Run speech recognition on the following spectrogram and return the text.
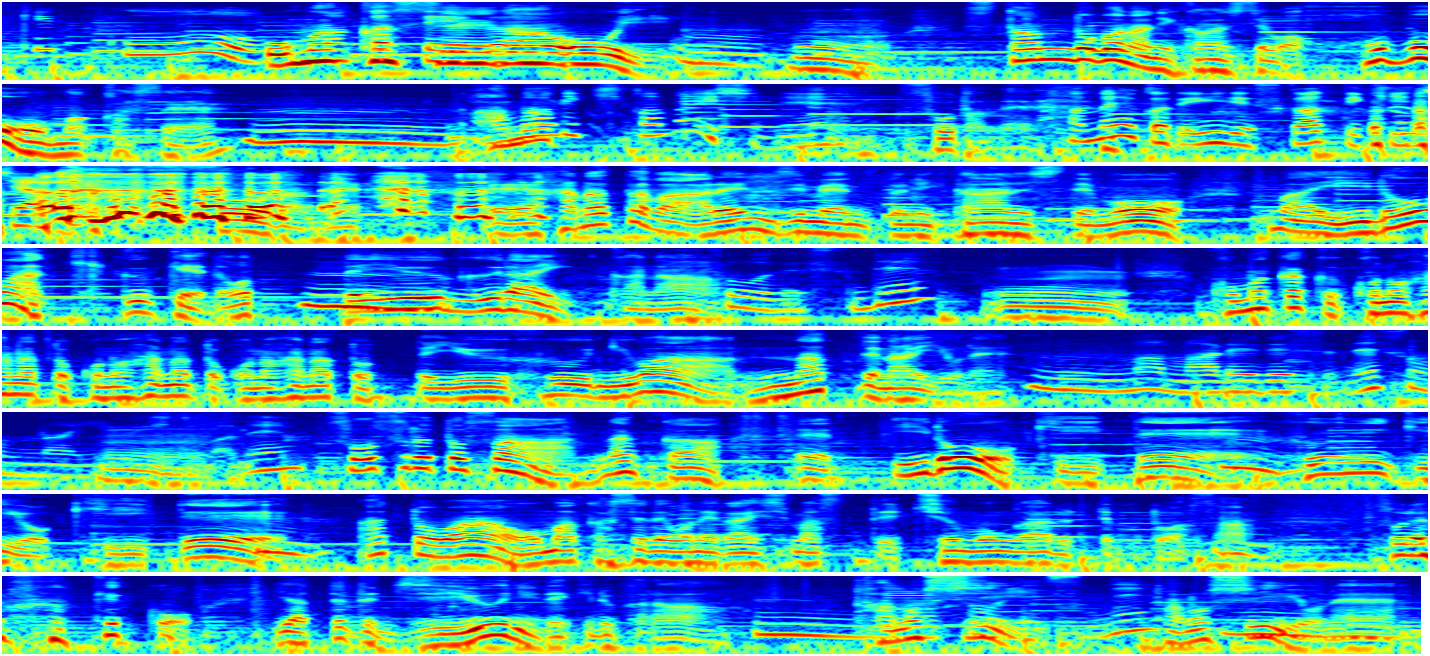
結構お任せが多い。うん、うんスタンド花に関してはほぼお任せ。うん、あ花まり聞かないしね。そうだね。華やかでいいですかって聞いちゃう。そうだね、えー花束アレンジメントに関してもまあ色は効くけどっていうぐらいかな、そうですね。うん、細かくこの花とこの花とこの花とっていう風にはなってないよね。うん。まあ稀ですね。そんなん言う人がね、そうするとさなんか、えー色を聞いて、うん。雰囲気を聞いて、うん。あとはお任せでお願いしますって注文があるってことはさ、それは結構やってて自由にできるからうん。楽しいそうですね。楽しいよね。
